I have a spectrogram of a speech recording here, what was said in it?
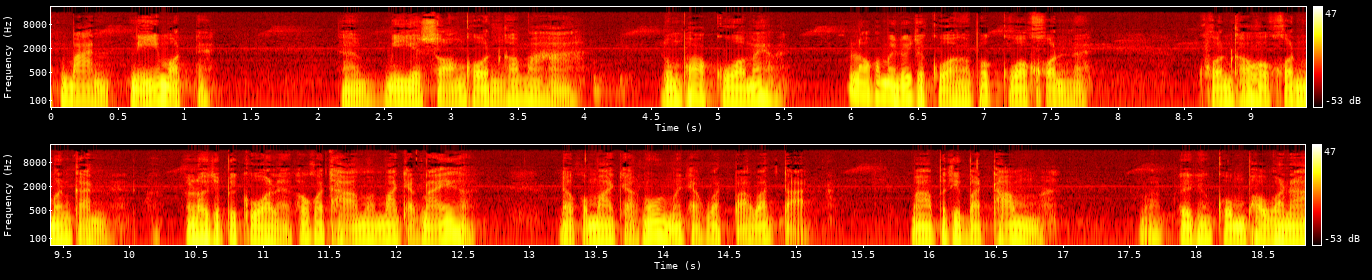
กบ้านหนีหมดนะมีอยู่สองคนเขามาหาหลวงพ่อกลัวไหมเราก็ไม่รู้จะกลัวเพราะกลัวคนเลยคนเขาก็คนเหมือนกัน เราจะไปกลัวแหละเขาก็ถามว่ามาจากไหนเราก็มาจากโน้นมาจากวัดป่าบ้านตาดมาปฏิบัติธรรม เดินยังกรมภาวนา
